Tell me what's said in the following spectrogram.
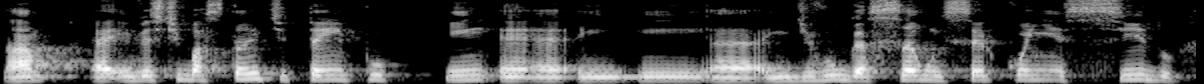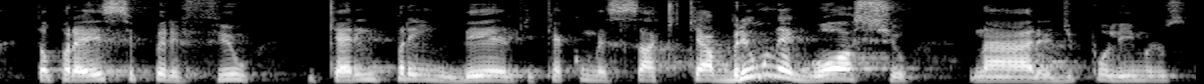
Tá? É, investir bastante tempo em, é, é, em, em, em, divulgação, em ser conhecido. Então, para esse perfil que quer empreender, que quer começar, que quer abrir um negócio na área de polímeros,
